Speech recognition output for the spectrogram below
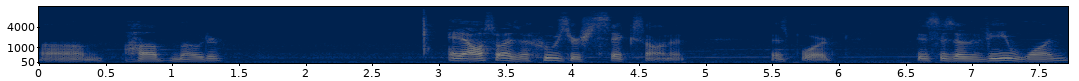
um, hub motor. And it also has a Hoosier 6 on it, this board. This is a V1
